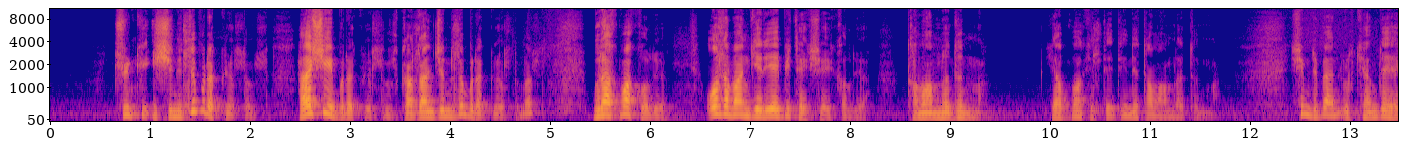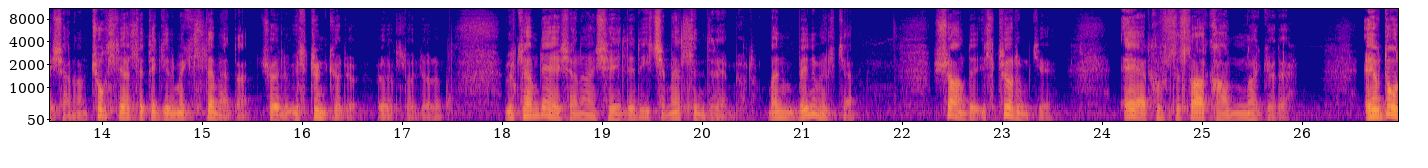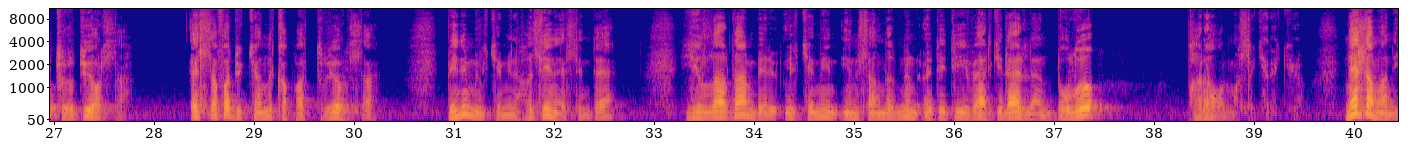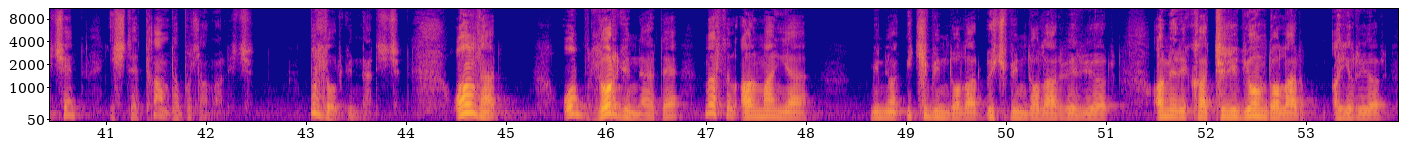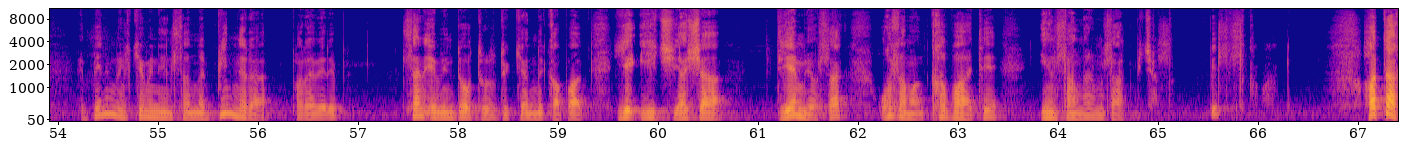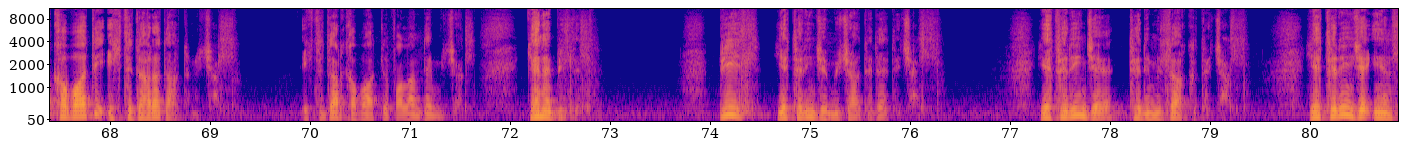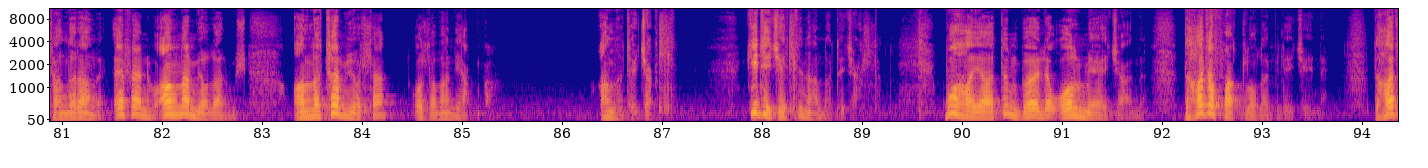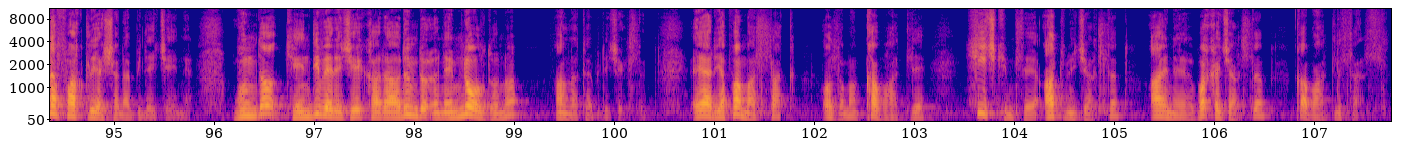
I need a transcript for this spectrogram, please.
Çünkü işinizi bırakıyorsunuz. Her şeyi bırakıyorsunuz. Kazancınızı bırakıyorsunuz. Bırakmak oluyor. O zaman geriye bir tek şey kalıyor. Tamamladın mı? Yapmak istediğini tamamladın mı? Şimdi ben ülkemde yaşanan, çok siyasete girmek istemeden, şöyle üstün körü öyle söylüyorum. Ülkemde yaşanan şeyleri içime sindiremiyorum. Ben benim ülkem şu anda istiyorum ki eğer hıfzı sağ kanununa göre evde otur diyorsa, esnafa dükkanını kapattırıyorsa, benim ülkemin hazinesinde yıllardan beri ülkemin insanların ödediği vergilerle dolu para olması gerekiyor. Ne zaman için? İşte tam da bu zaman için. Bu zor günler için. Onlar o zor günlerde nasıl Almanya bilmem 2000 dolar, 3000 dolar veriyor. Amerika trilyon dolar ayırıyor. E benim ülkemin insanına bin lira para verip sen evinde otur, dükkanını kapat, ye iç, yaşa diyemiyorsak o zaman kabahati insanlarımıza atmayacağız. Biliriz kabahati. Hatta kabahati iktidara da atmayacağız. İktidar kabahatli falan demeyeceğiz. Gene biziz. Biz yeterince mücadele edeceğiz. Yeterince terimizi akıtacağız. Yeterince insanları anla. Efendim anlamıyorlarmış. Anlatamıyorsan o zaman yapma. Anlatacaksın. Gideceksin anlatacaksın. Bu hayatın böyle olmayacağını, daha da farklı olabileceğini, daha da farklı yaşanabileceğini, bunda kendi vereceği kararın da önemli olduğunu anlatabileceksin. Eğer yapamazsak o zaman kabahatli hiç kimseye atmayacaksın, aynaya bakacaksın, kabahatli sensin.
